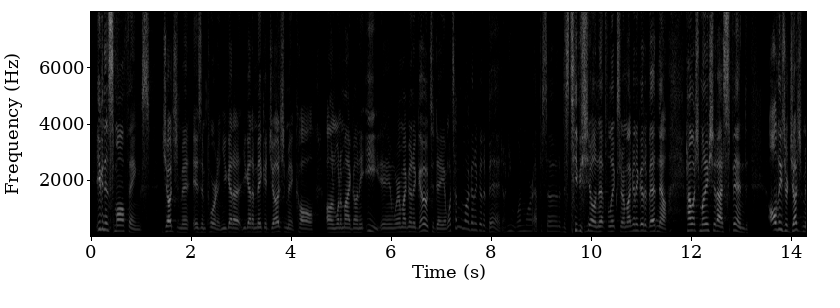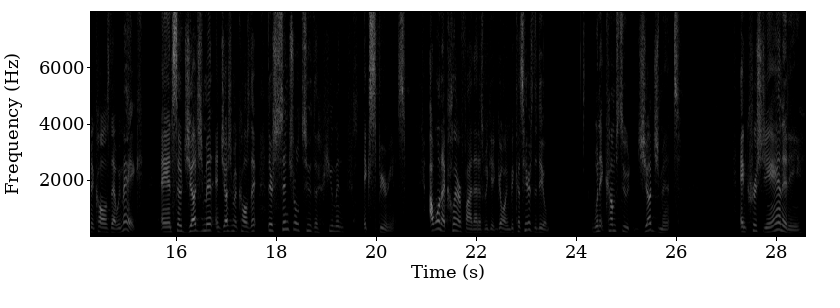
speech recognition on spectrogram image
Even in small things, judgment is important. You gotta, you gotta make a judgment call on what am I gonna eat and where am I gonna go today and what time am I gonna go to bed? Do I need one more episode of this TV show on Netflix or am I gonna go to bed now? How much money should I spend? All these are judgment calls that we make. And so, judgment and judgment calls, they, they're central to the human experience. I wanna clarify that as we get going because here's the deal when it comes to judgment and Christianity,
